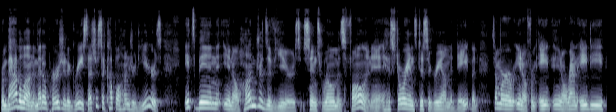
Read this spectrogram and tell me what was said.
from Babylon to Medo Persia to Greece, that's just a couple hundred years. It's been, you know, hundreds of years since Rome has fallen. And historians disagree on the date, but somewhere, you know, from eight, you know, around AD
